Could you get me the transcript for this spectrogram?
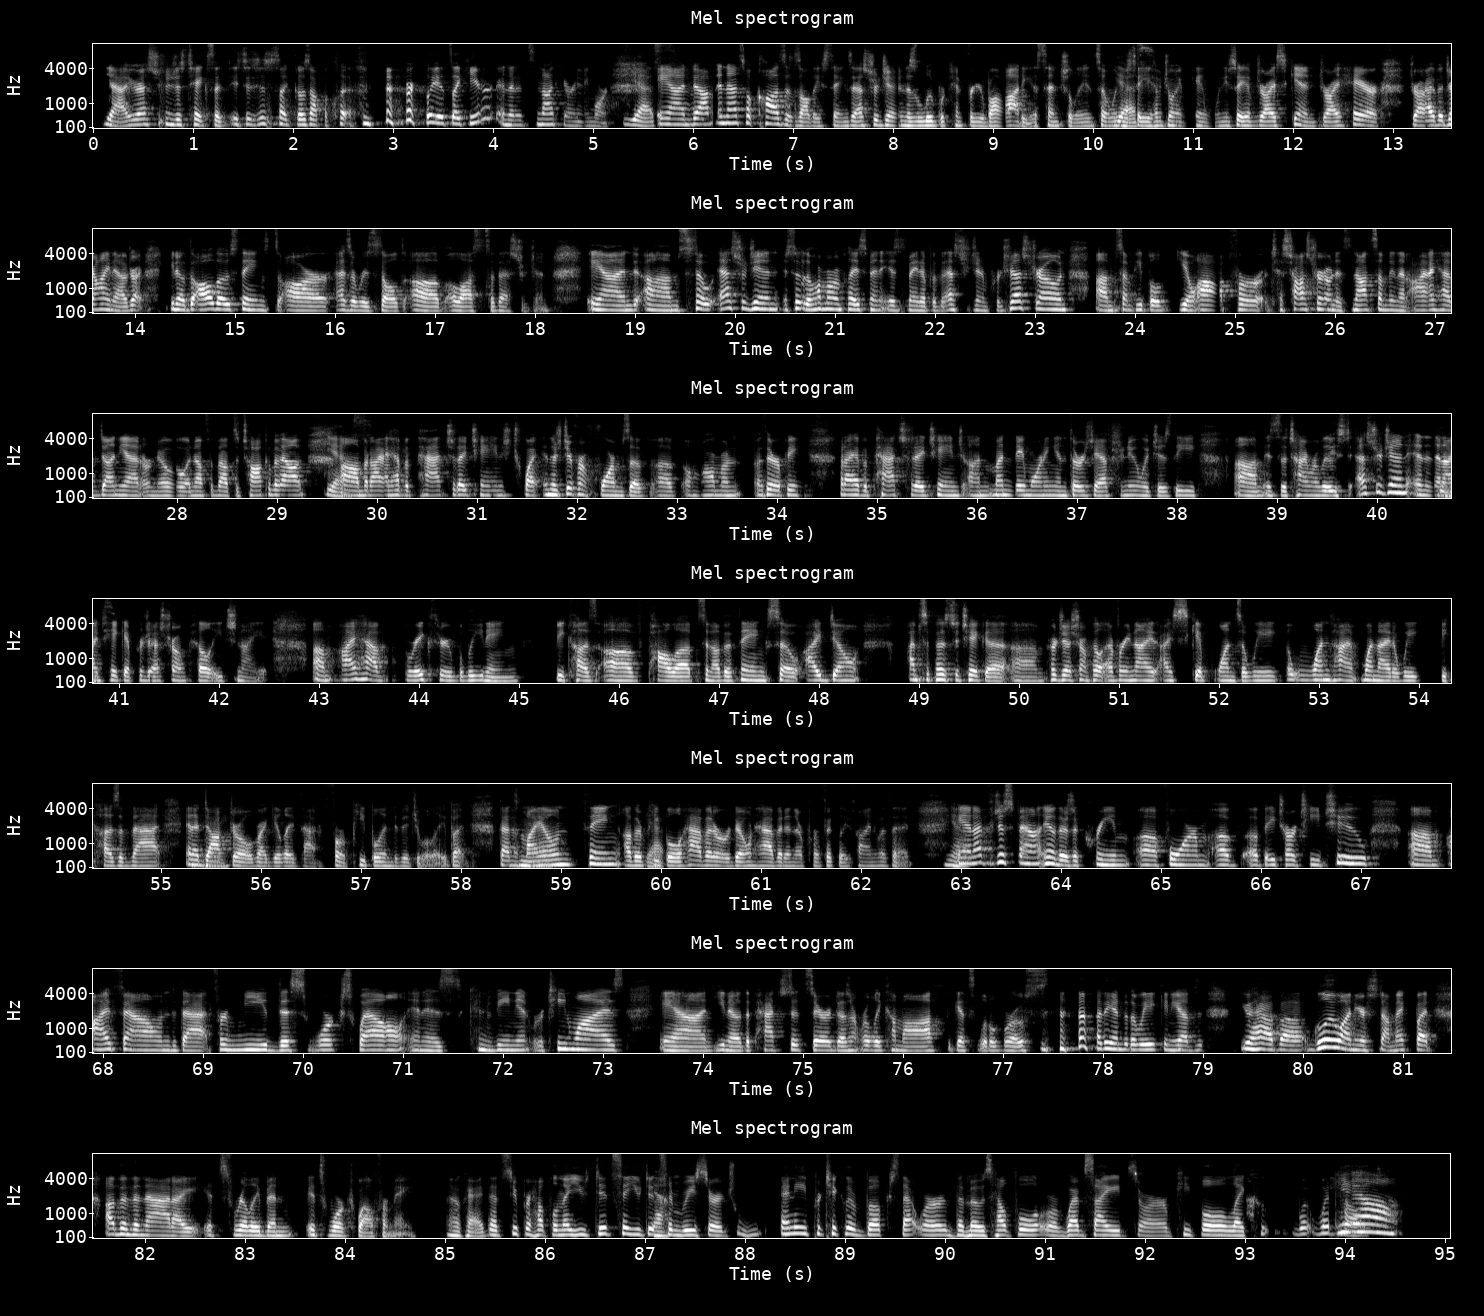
yeah, your estrogen just takes it. It just like goes off a cliff. really, it's like here and then it's not here anymore. Yes, and um, and that's what causes all these things. Estrogen is a lubricant for your body, essentially. And so when yes. you say you have joint pain, when you say you have dry skin, dry hair, dry vagina, dry, you know, the, all those things are as a result of a loss of estrogen. And um, so estrogen, so the hormone replacement is made up of estrogen and progesterone. Um, some people, you know, opt for testosterone. It's not something that I have done yet or know enough about to talk about. Yes. Um, but I have a patch that I change twice, and there's different forms of, of hormone therapy. But I have a patch that I change on Monday morning and Thursday afternoon, which is the um, is the time released estrogen, and then yes. I take a progesterone pill each night. Um, I have breakthrough bleeding because of polyps and other things, so I don't. I'm supposed to take a um, progesterone pill every night. I skip once a week, one time, one night a week because of that. And okay. a doctor will regulate that for people individually. But that's okay. my own thing. Other yeah. people have it or don't have it and they're perfectly fine with it. Yeah. And I've just found, you know, there's a cream uh, form of, of HRT too. Um, I found that for me, this works well and is convenient routine wise. And, you know, the patch sits there, doesn't really come off. It gets a little gross by the end of the week and you have, you have uh, glue on your stomach. But other than that, I, it's really been, it's worked well for me. Okay, that's super helpful. Now, you did say you did yeah. some research. Any particular books that were the most helpful, or websites, or people like who? What? What? Yeah,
